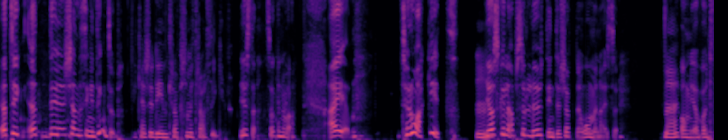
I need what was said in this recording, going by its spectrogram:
jag att det kändes ingenting typ. Det kanske är din kropp som är trasig. Just det, så kan det vara. Nej, tråkigt. Mm. Jag skulle absolut inte köpt en Womanizer Nej. om jag var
